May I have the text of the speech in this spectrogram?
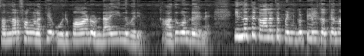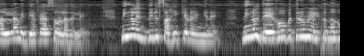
സന്ദർഭങ്ങളൊക്കെ ഒരുപാടുണ്ടായി എന്ന് വരും. അതുകൊണ്ട് തന്നെ ഇന്നത്തെ കാലത്തെ പെൺകുട്ടികൾക്കൊക്കെ നല്ല വിദ്യാഭ്യാസം ഉള്ളതല്ലേ? നിങ്ങൾ എന്തിനു സഹിക്കണം ഇങ്ങനെ? നിങ്ങൾ ദേഹോപദ്രവം ഏൽക്കുന്നത്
